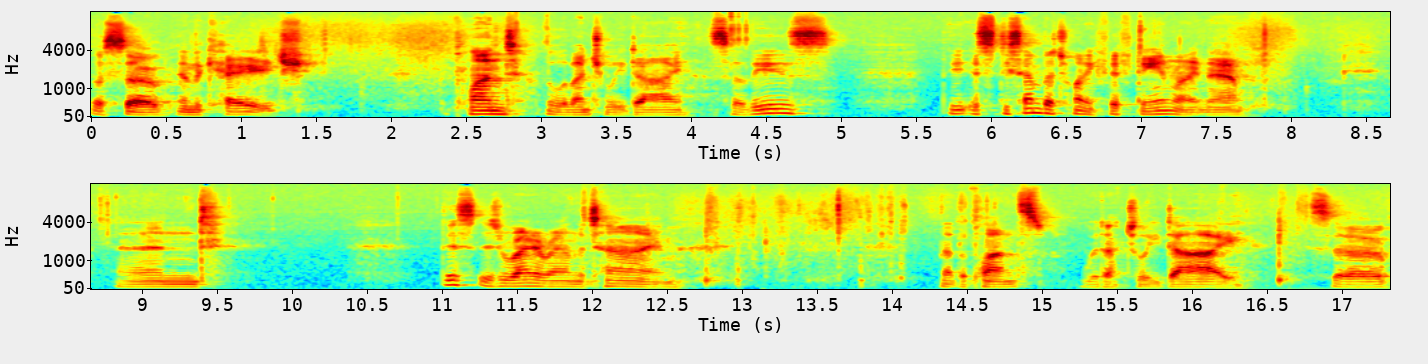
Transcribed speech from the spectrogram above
or so in the cage, the plant will eventually die. So these, it's December 2015 right now. And this is right around the time that the plants would actually die. So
